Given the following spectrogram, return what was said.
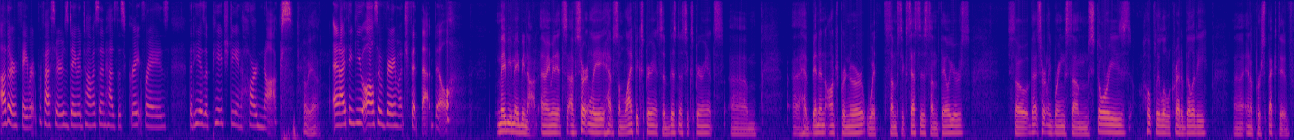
other favorite professors, David Thomason, has this great phrase that he has a PhD in hard knocks. Oh, yeah. And I think you also very much fit that bill. Maybe, maybe not. I mean, it's I've certainly have some life experience, a business experience. Um, uh, have been an entrepreneur with some successes, some failures. So that certainly brings some stories, hopefully a little credibility, uh, and a perspective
